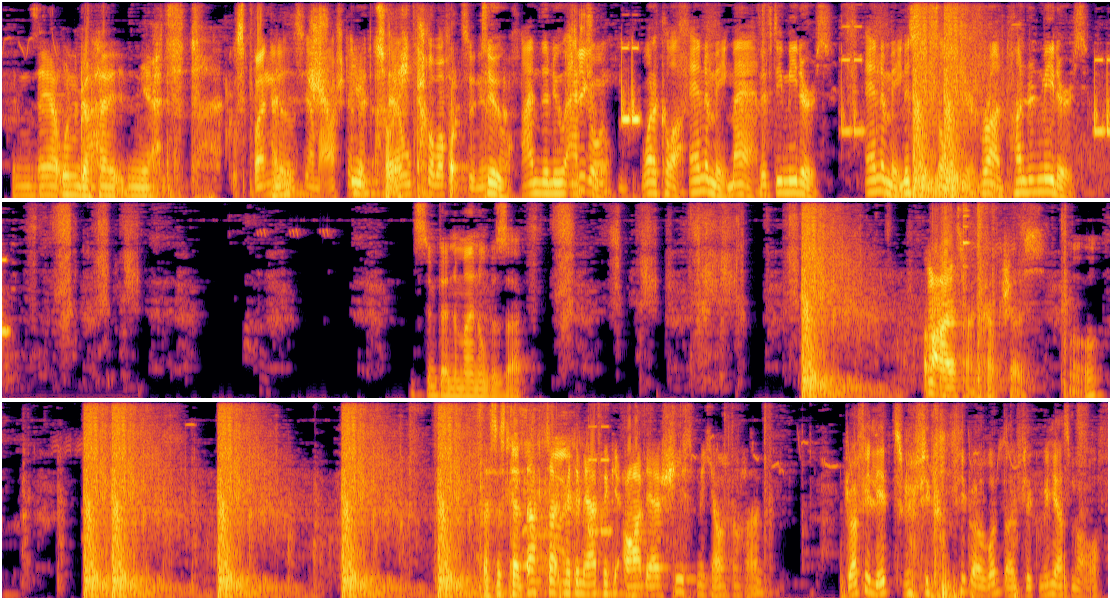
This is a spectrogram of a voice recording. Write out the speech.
Bin sehr ungehalten jetzt. Das Bein, das ist hier am Arsch der Welt. Spielzeug. Der Hubschrauber funktioniert Two. I'm the new actual. One o'clock. Enemy, man, 50 meters. Enemy, missile soldier, front, 100 meters. Du ihm deine Meinung gesagt? Oh, das war ein Kopfschuss. Oh, oh. Das ist der Saftsack mit dem RPG. Oh, der schießt mich auch noch an. Ruffy lebt, Ruffy kommt lieber runter und flickt mich erstmal auf.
